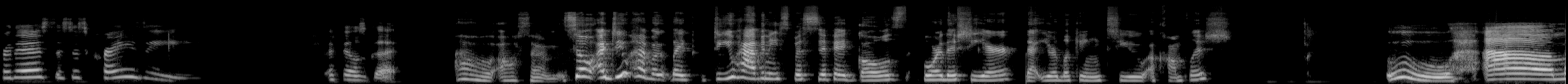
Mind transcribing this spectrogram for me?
for this. This is crazy. It feels good. oh, awesome. So, I do have a like, do you have any specific goals for this year that you're looking to accomplish? Ooh, um,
